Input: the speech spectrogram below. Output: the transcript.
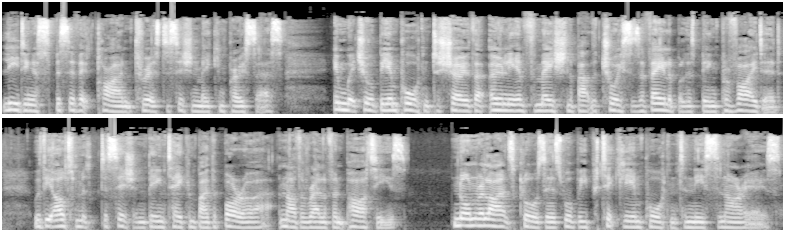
leading a specific client through its decision making process, in which it will be important to show that only information about the choices available is being provided, with the ultimate decision being taken by the borrower and other relevant parties. Non reliance clauses will be particularly important in these scenarios.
